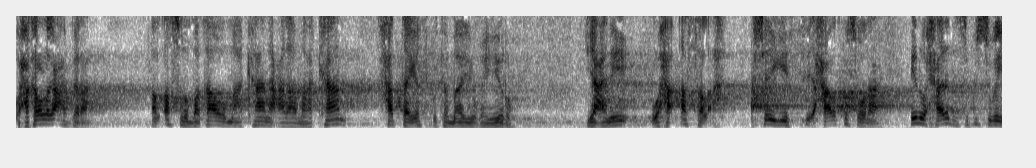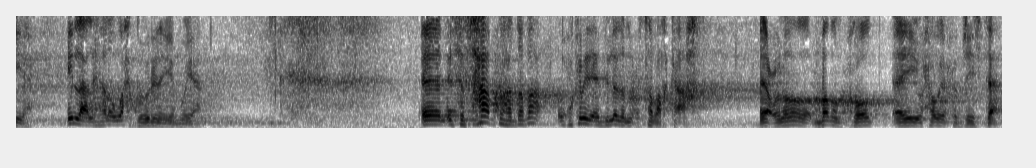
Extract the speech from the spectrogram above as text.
Waxaa kaloo laga cabiraa alaslu baqaa'u ma kana cala ma kan xata yahbuta ma yuhayiruh yani waxaa asal ah shaygii si xaalad ku sugnaa inuu xaaladiisa ku sugan yahay ilaa la helo wax doorinaya mooyaane. Istisxaabku haddaba wuxuu ka mid adilada muctabarka ah ee culammada badankood ay waxa wey xujaystaan.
